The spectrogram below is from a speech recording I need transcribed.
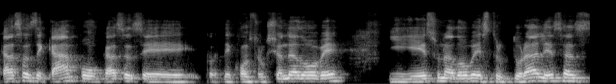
casas de campo, casas de, construcción de adobe y es un adobe estructural. Esas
